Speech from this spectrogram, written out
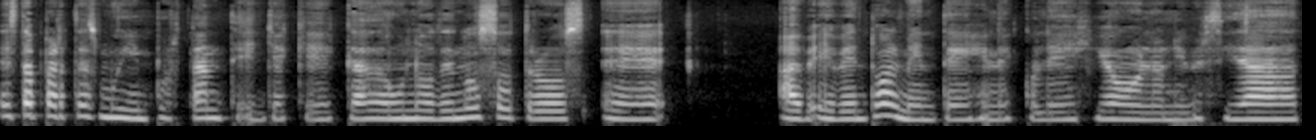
Esta parte es muy importante ya que cada uno de nosotros eh, eventualmente en el colegio, en la universidad,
